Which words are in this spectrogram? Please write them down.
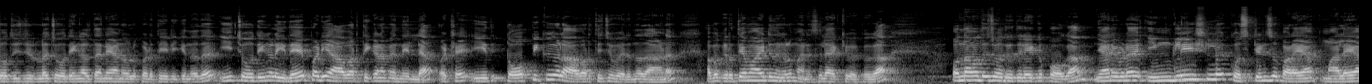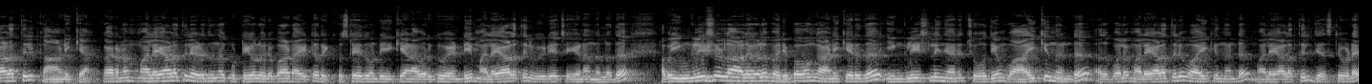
ചോദിച്ചിട്ടുള്ള ചോദ്യങ്ങൾ തന്നെയാണ് ഉൾപ്പെടുത്തിയിരിക്കുന്നത് ഈ ചോദ്യങ്ങൾ ഇതേപടി ആവർത്തിക്കണമെന്നില്ല പക്ഷേ ഈ ടോപ്പിക്കുകൾ ആവർത്തിച്ച് വരുന്നതാണ് അപ്പോൾ കൃത്യമായിട്ട് നിങ്ങൾ മനസ്സിലാക്കി വെക്കുക ഒന്നാമത്തെ ചോദ്യത്തിലേക്ക് പോകാം ഞാനിവിടെ ഇംഗ്ലീഷിൽ ക്വസ്റ്റ്യൻസ് പറയാം മലയാളത്തിൽ കാണിക്കാം കാരണം മലയാളത്തിൽ എഴുതുന്ന കുട്ടികൾ ഒരുപാടായിട്ട് റിക്വസ്റ്റ് ചെയ്തുകൊണ്ടിരിക്കുകയാണ് അവർക്ക് വേണ്ടി മലയാളത്തിൽ വീഡിയോ ചെയ്യണം എന്നുള്ളത് അപ്പോൾ ഇംഗ്ലീഷിലുള്ള ആളുകൾ പരിഭവം കാണിക്കരുത് ഇംഗ്ലീഷിൽ ഞാൻ ചോദ്യം വായിക്കുന്നുണ്ട് അതുപോലെ മലയാളത്തിലും വായിക്കുന്നുണ്ട് മലയാളത്തിൽ ജസ്റ്റ് ഇവിടെ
